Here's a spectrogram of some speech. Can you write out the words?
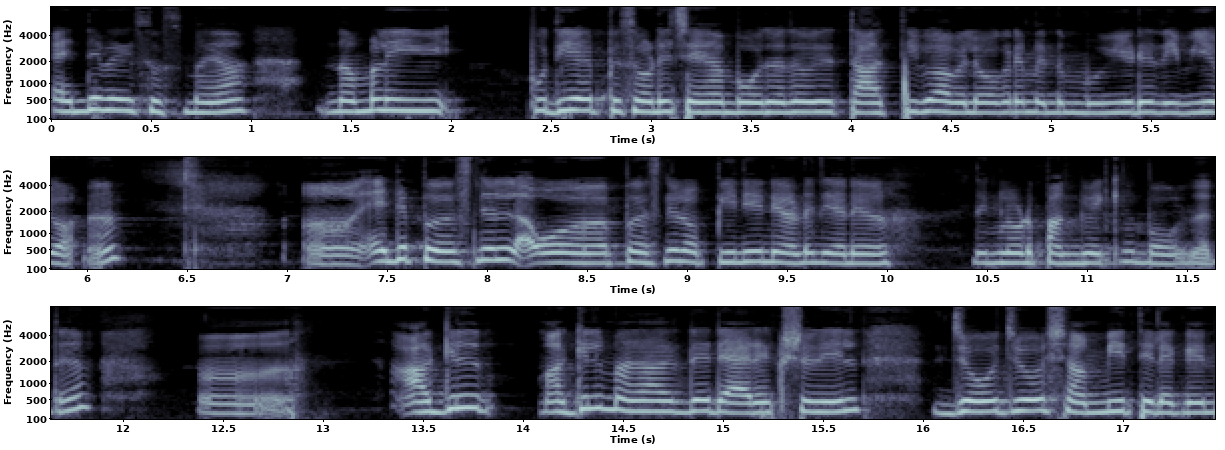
എന്റെ പേര് സുസ്മയ. നമ്മൾ ഈ പുതിയ എപ്പിസോഡിൽ ചെയ്യാൻ പോകുന്നത് ഒരു താത്വിക അവലോകനം എന്ന മൂവിയുടെ റിവ്യൂ ആണ്. എന്റെ പേഴ്സണൽ പേഴ്സണൽ ഒപ്പീനിയനാണ് ഞാൻ നിങ്ങളോട് പങ്കുവയ്ക്കാൻ പോകുന്നത്. അഖിൽ അഖിൽ മലാറിന്റെ ഡയറക്ഷനിൽ ജോജോ ഷമ്മി തിലകൻ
